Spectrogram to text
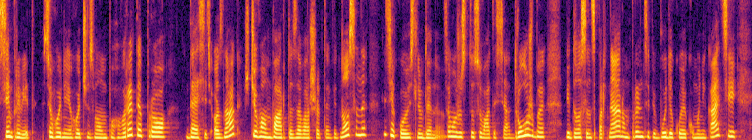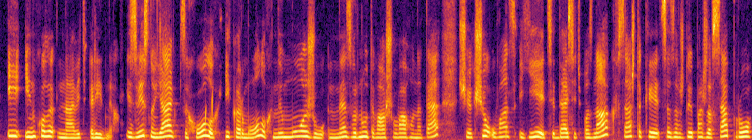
Всім привіт! Сьогодні я хочу з вами поговорити про 10 ознак, що вам варто завершити відносини з якоюсь людиною. Це може стосуватися дружби, відносин з партнером, в принципі, будь-якої комунікації і інколи навіть рідних. І звісно, я, як психолог і кармолог, не можу не звернути вашу увагу на те, що якщо у вас є ці 10 ознак, все ж таки це завжди перш за все про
